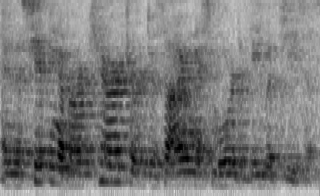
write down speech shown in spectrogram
and the shaping of our character desiring us more to be with Jesus.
